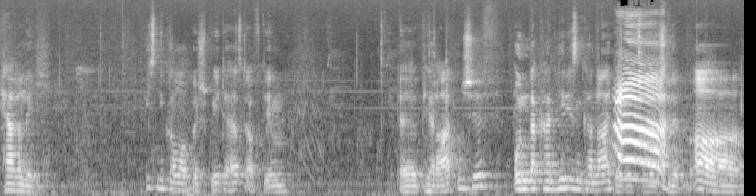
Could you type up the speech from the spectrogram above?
Herrlich. Wissen die kommen auch später erst auf dem äh, Piratenschiff. Und man kann hier diesen Kanal Ah. zurückschnippen. Ah.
